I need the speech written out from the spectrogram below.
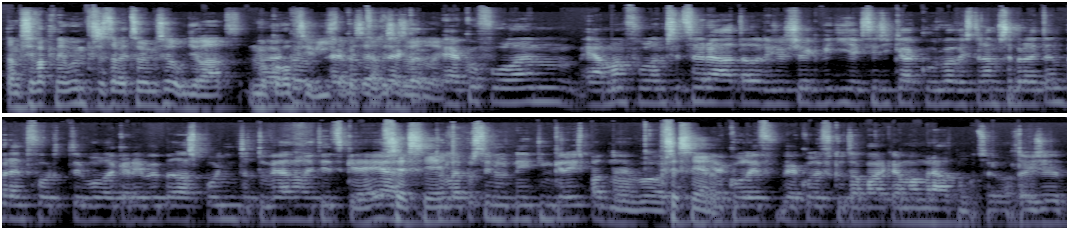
Tam si fakt neumím představit, co by musel udělat, nebo koho jako, přivízt, jako aby se, aby se jako, zvedli. Jako Fulham, já mám Fulham sice rád, ale když člověk vidí, jak si říká, kurva, vy jste nám sebrali ten Brentford, ty vole, který by byl aspoň datově analytický. A Přesně. tohle je prostě nudný tým, který spadne. Vole. Přesně. No. Jakkoliv, jakkoliv Scotta mám rád moc, jo. takže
